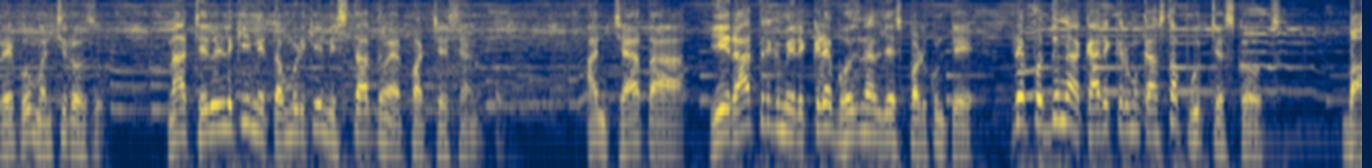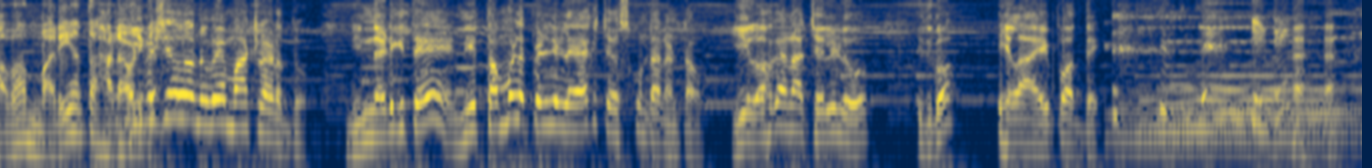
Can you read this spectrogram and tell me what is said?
రేపు మంచి రోజు. నా చెల్లెళ్ళకి నీ తమ్ముడికి నిశ్చితార్థం ఏర్పాటు చేశాను. అంచేత ఈ రాత్రికి మీరు ఇక్కడే భోజనాలు చేసి పడుకుంటే రేపు పొద్దున్న ఆ కార్యక్రమం కాస్త పూర్తి చేసుకోవచ్చు. బావా మరీ అంత ఈ హడావిడి విషయంలో నువ్వే మాట్లాడొద్దు. నిన్ను అడిగితే నీ తమ్ముళ్ళ పెళ్ళిళ్ళయ్యాక చేసుకుంటానంటావు. ఈలోగా నా చెల్లెలు ఇదిగో ఇలా అయిపోద్ది. ఏంటి?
